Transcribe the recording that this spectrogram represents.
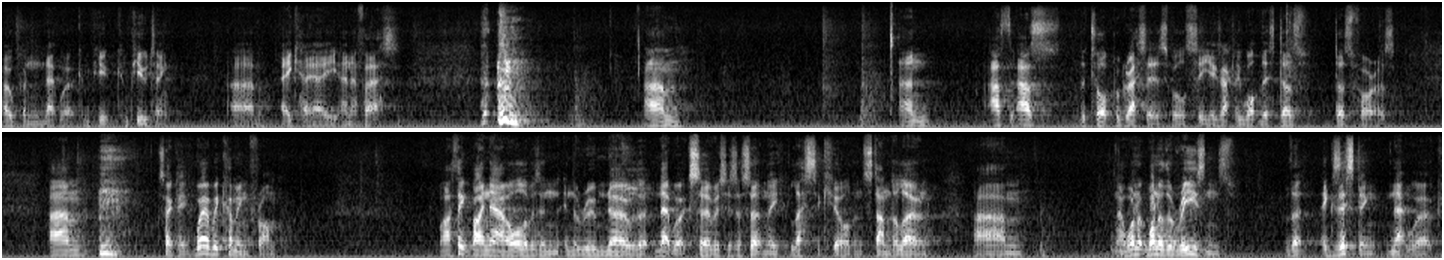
Open Network Compu Computing, um, aka NFS. um, and as, as the talk progresses, we'll see exactly what this does, does for us. Um, so, okay, where are we coming from? Well, I think by now all of us in, in the room know that network services are certainly less secure than standalone. Um, now, one of, one of the reasons that existing network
